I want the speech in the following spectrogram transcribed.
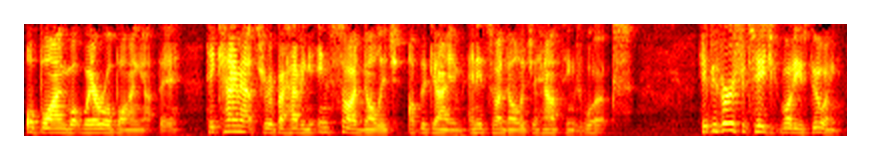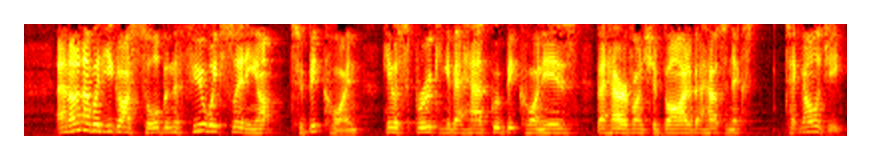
or buying what we're all buying out there. He came out through by having inside knowledge of the game and inside knowledge of how things works. He'd be very strategic in what he's doing. And I don't know whether you guys saw, but in the few weeks leading up to Bitcoin, he was spruiking about how good Bitcoin is, about how everyone should buy it, about how it's the next technology.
